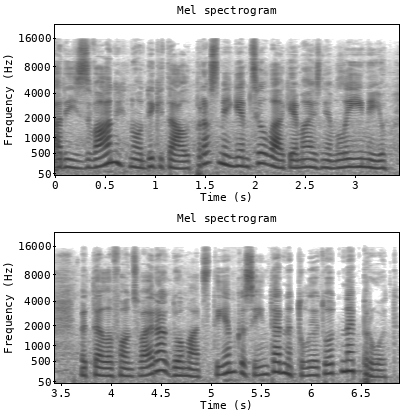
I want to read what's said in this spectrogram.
Arī zvani no digitāli prasmīgiem cilvēkiem aizņem līniju, bet telefons vairāk domāts tiem, kas internetu lietot neprot.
